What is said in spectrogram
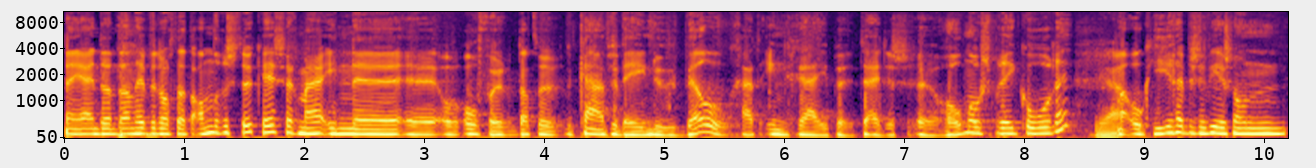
Nou ja, en dan, dan hebben we nog dat andere stuk, hè, zeg maar, in, eh, eh, over dat er de KNVB nu wel gaat ingrijpen tijdens eh homospreekkoren. Ja. Maar ook hier hebben ze weer zo'n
